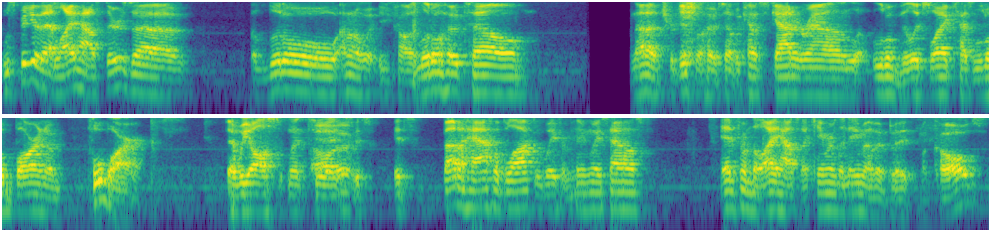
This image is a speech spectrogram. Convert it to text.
well, speaking of that lighthouse, there's a a little I don't know what you call it, a little hotel, not a traditional hotel, but kind of scattered around, a little village like, has a little bar and a pool bar that we all went to. Oh, it's, it's it's about a half a block away from Hemingway's house and from the lighthouse. I can't remember the name of it, but McCall's?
